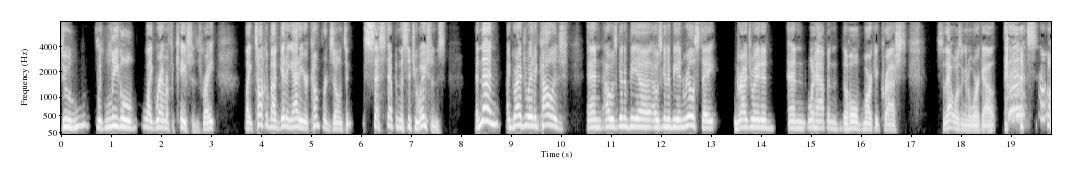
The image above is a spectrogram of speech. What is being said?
do with legal like ramifications, right? Like talk about getting out of your comfort zone to step in the situations. And then I graduated college and I was going to be uh, I was going to be in real estate. Graduated, and what happened? The whole market crashed, so that wasn't going to work out. so,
